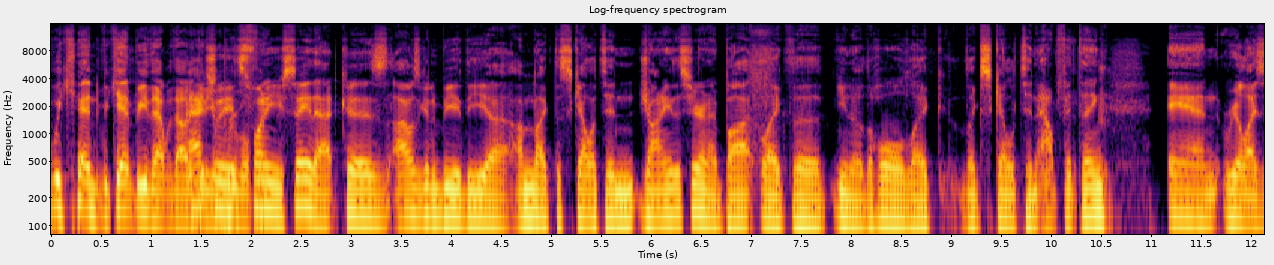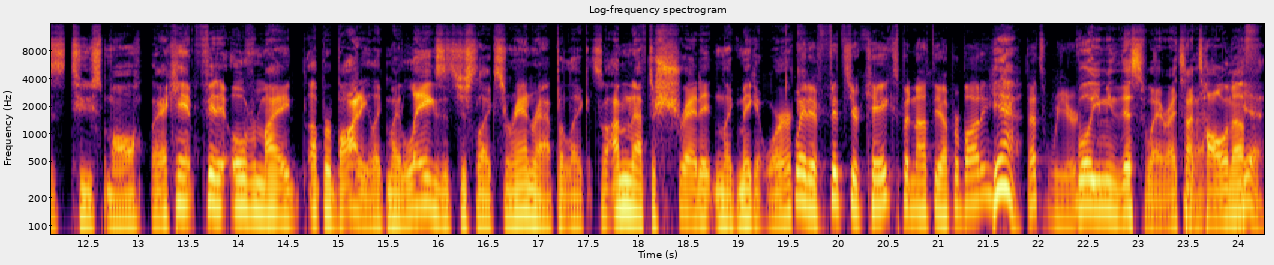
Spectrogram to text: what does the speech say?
we can't. We can't be that without getting Actually, approval. it's funny you say that because I was gonna be the uh, I'm like the skeleton Johnny this year, and I bought like the you know the whole like like skeleton outfit thing, and realize it's too small. Like I can't fit it over my upper body. Like my legs, it's just like Saran wrap. But like so, I'm gonna have to shred it and like make it work. Wait, it fits your cakes, but not the upper body? Yeah. That's weird. Well, you mean this way, right? It's not uh, tall enough. yeah,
